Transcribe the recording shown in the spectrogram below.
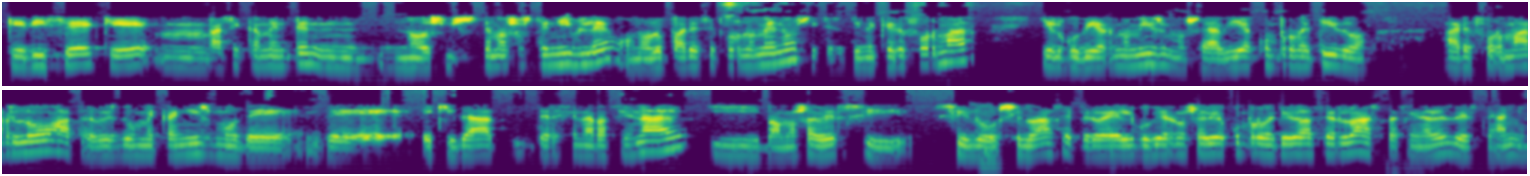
que dice que mm, básicamente no es un sistema sostenible, o no lo parece por lo menos, y que se tiene que reformar, y el Gobierno mismo se había comprometido a reformarlo a través de un mecanismo de, equidad intergeneracional y vamos a ver si, si, lo, si lo hace, pero el gobierno se había comprometido a hacerlo hasta finales de este año.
